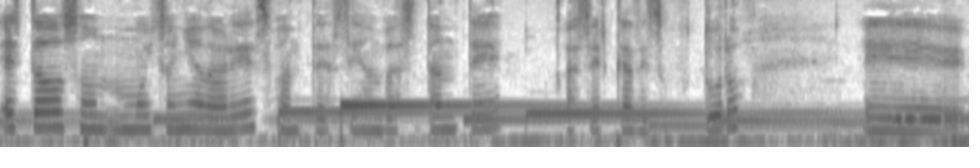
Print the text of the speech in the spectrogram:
Estos son muy soñadores, fantasean bastante acerca de su futuro, eh,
